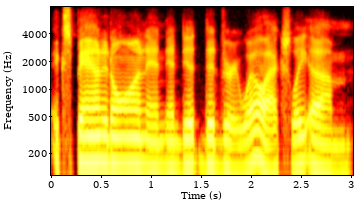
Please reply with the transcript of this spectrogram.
expanded on and, and did did very well actually. Um,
